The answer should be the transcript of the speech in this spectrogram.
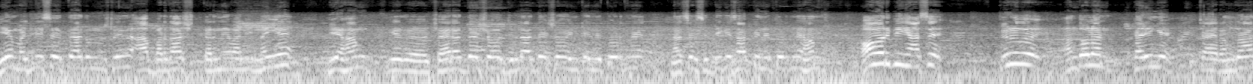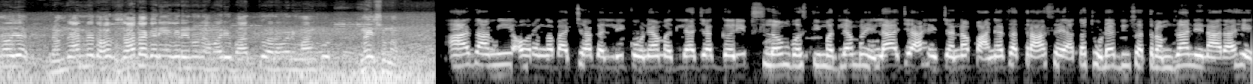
ये मजलिस इत्यादि मुस्लिम आप बर्दाश्त करने वाली नहीं है। ये हम ये शहर अध्यक्ष हो जिला अध्यक्ष हो इनके नेतृत्व में नासिर सिद्दीकी साहब के नेतृत्व में हम और भी यहाँ से फिर आंदोलन करेंगे। चाहे रमज़ान हो या रमज़ान में तो और ज़्यादा करेंगे अगर इन्होंने हमारी बात को और हमारी मांग को नहीं सुना। आज आम्ही औरंगाबादच्या गल्ली कोण्यामधल्या ज्या गरीब स्लम वस्तीमधल्या महिला ज्या आहेत ज्यांना पाण्याचा त्रास आहे आता थोड्या दिवसात रमजान येणार आहे.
